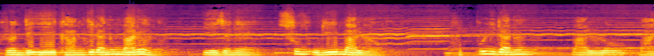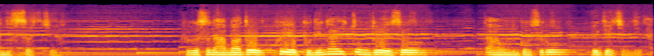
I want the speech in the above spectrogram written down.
그런데 이 감기라는 말은 예전에 순우리 말로 콧불이라는 말로 많이 썼지요. 그것은 아마도 코에 불이 날 정도에서 따온 것으로 여겨집니다.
